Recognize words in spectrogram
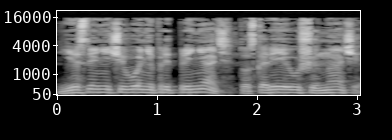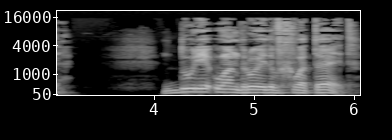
Если ничего не предпринять, то скорее уж иначе. Дури у андроидов хватает.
